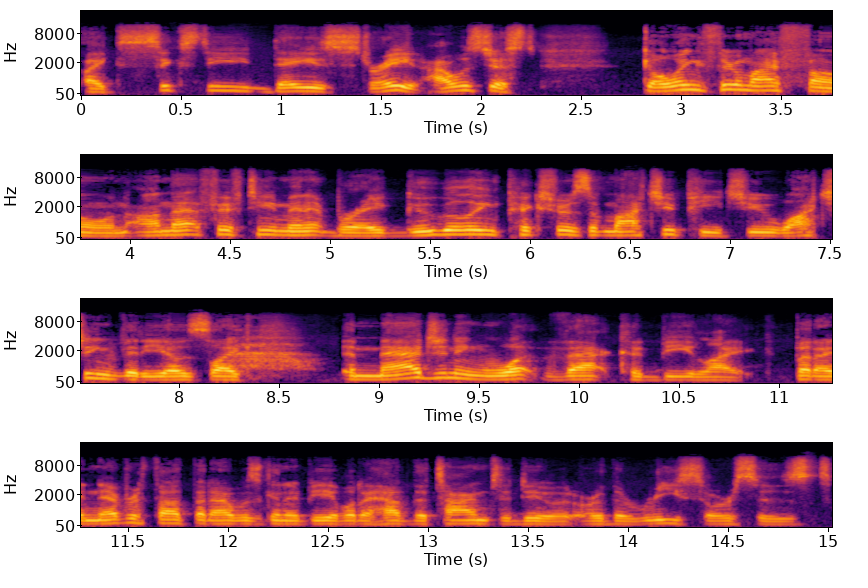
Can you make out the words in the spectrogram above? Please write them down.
like 60 days straight, I was just going through my phone on that 15 minute break, Googling pictures of Machu Picchu, watching videos, like imagining what that could be like. But I never thought that I was going to be able to have the time to do it or the resources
